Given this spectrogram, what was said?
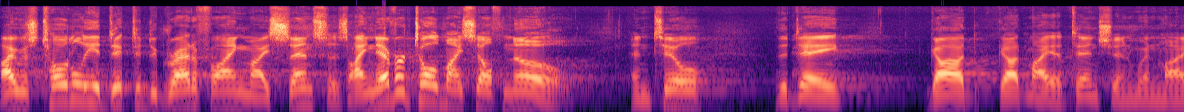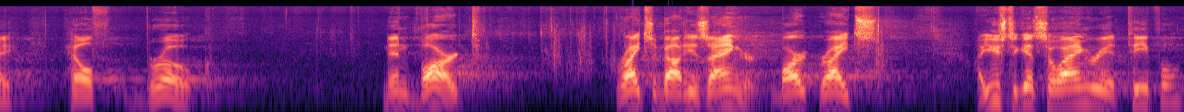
I was totally addicted to gratifying my senses. I never told myself no until the day God got my attention when my health broke. then Bart writes about his anger. Bart writes, I used to get so angry at people.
